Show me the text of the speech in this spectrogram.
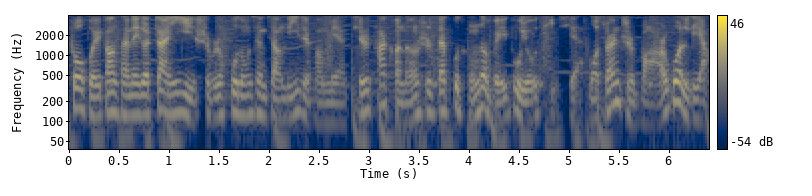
说回刚才那个战役是不是互动性降低这方面，其实它可能是在不同的维度有体现。我虽然只玩过两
